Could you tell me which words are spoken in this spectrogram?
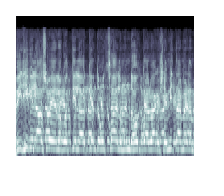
ವಿಧಿ ವಿಲಾಸವೋ ಏನೋ ಗೊತ್ತಿಲ್ಲ. ಅತ್ಯಂತ ಉತ್ಸಾಹ ಮುಂದೆ ಹೋಗ್ತಾ ಇರುವಾಗ ಶಮಿತಾ ಮೇಡಮ್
